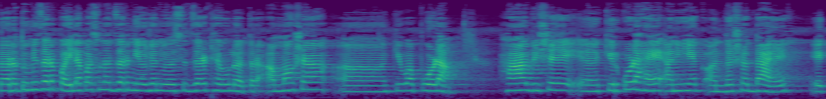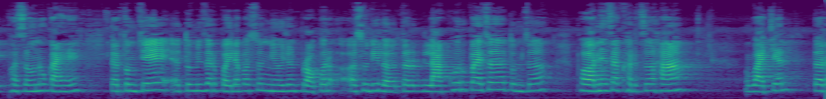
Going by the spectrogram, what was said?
तर तुम्ही जर पहिल्यापासूनच जर नियोजन व्यवस्थित जर ठेवलं तर अमावस्या किंवा पोळा हा विषय किरकोळ आहे आणि एक अंधश्रद्धा आहे एक फसवणूक आहे. तर तुमचे तुम्ही जर पहिल्यापासून नियोजन प्रॉपर असू दिलं तर लाखो रुपयाचं तुमचं फवारणीचा खर्च हा वाचेल. तर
